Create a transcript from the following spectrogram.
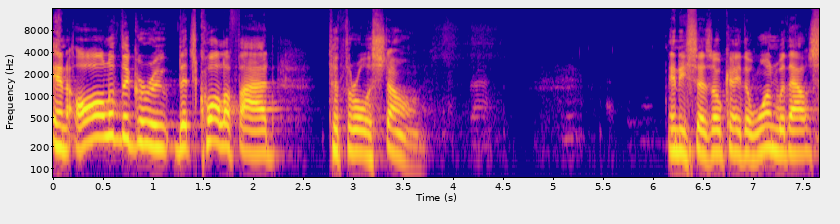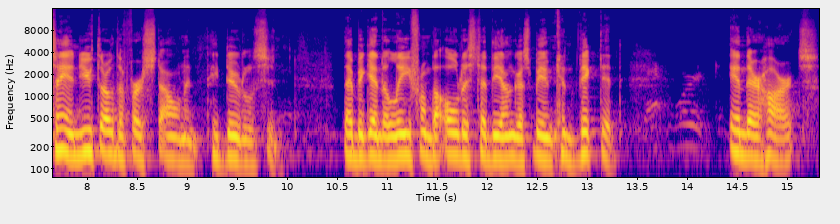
in all of the group that's qualified to throw a stone. And he says, Okay, the one without sin, you throw the first stone. And he doodles. And they begin to leave from the oldest to the youngest, being convicted in their hearts.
